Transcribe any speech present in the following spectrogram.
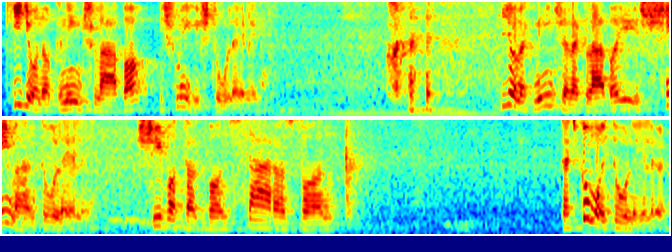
kígyónak nincs lába, és mégis túléli. kígyónak nincsenek lábai, és simán túléli. Sivatagban, szárazban. Tehát komoly túlélő.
